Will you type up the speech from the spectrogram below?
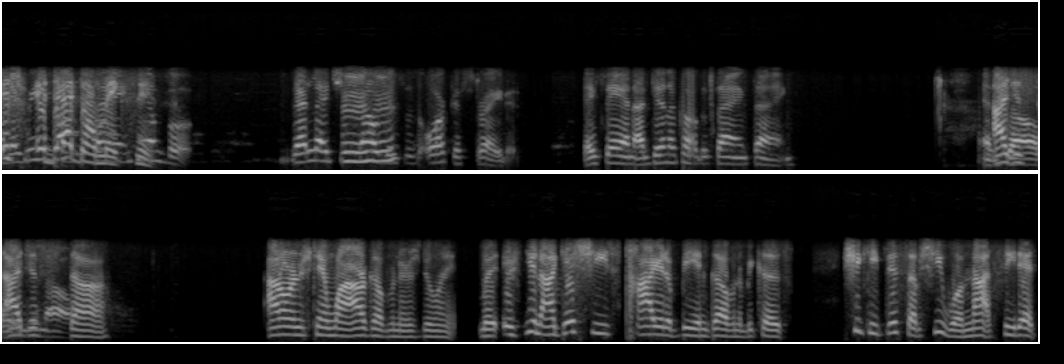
So It's- they reading that don't make sense. Book. That lets you know Mhm. this is orchestrated. They saying identical the same thing. And I so, just, I just, know, uh, I don't understand why our governor is doing it. But if you know, I guess she's tired of being governor because she keep this up, she will not see that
